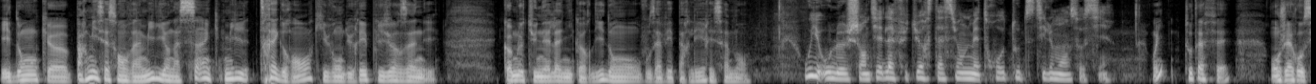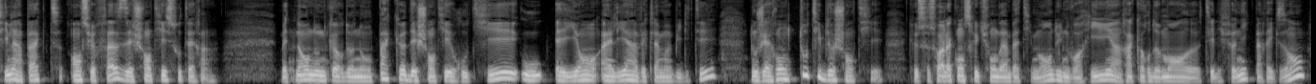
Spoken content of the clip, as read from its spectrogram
Et donc, euh, parmi ces 120 000, il y en a 5 000 très grands qui vont durer plusieurs années. Comme le tunnel à Nicordi dont vous avez parlé récemment. Oui, ou le chantier de la future station de métro, toute stylement aussi. Oui, tout à fait. On gère aussi l'impact en surface des chantiers souterrains. Maintenant, nous ne coordonnons pas que des chantiers routiers ou ayant un lien avec la mobilité. Nous gérons tout type de chantier, que ce soit la construction d'un bâtiment, d'une voirie, un raccordement euh, téléphonique par exemple,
